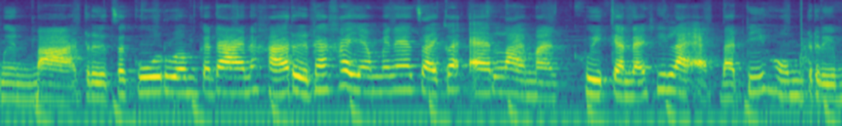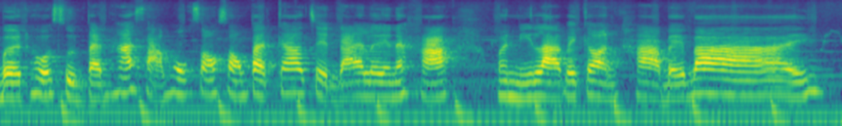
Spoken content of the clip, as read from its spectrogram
10,000 บาท หรือจะกู้รวมก็ได้นะคะ หรือถ้าใครยังไม่แน่ใจก็แอดไลน์มาคุยกันได้ที่ไลน์แอดบัตตี้โฮมหรือเบอร์โทร 0853622897 ได้เลยนะคะ วันนี้ลาไปก่อนค่ะ บ๊ายบาย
